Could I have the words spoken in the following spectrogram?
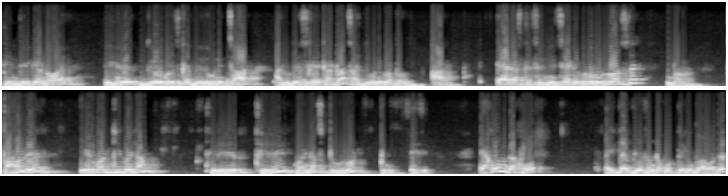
তিন তিরিকা নয়, এখানে দুই উপর স্কয়ার দুই দুগুণি চার, আর রুট স্কয়ার কাটা, চার দুগুণি কত? আট। এক আসতেছে, নিচে একের কোনো মূল্য আছে? না। তাহলে এর মান কি পেলাম three three minus two root two এই যে। এখন দেখো, এই ক্যালকুলেশনটা করতে কিন্তু আমাদের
